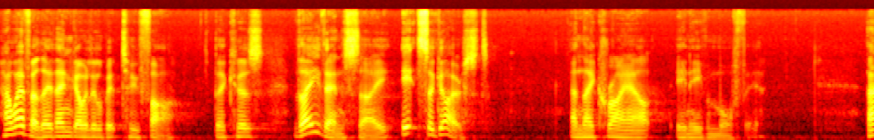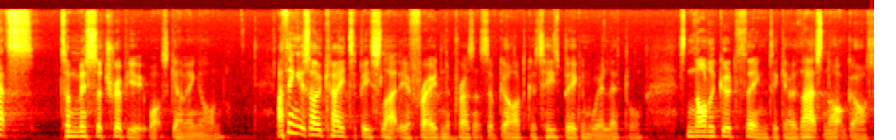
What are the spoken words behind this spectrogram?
However, they then go a little bit too far because they then say, It's a ghost. And they cry out in even more fear. That's to misattribute what's going on. I think it's okay to be slightly afraid in the presence of God because He's big and we're little. It's not a good thing to go, That's not God.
